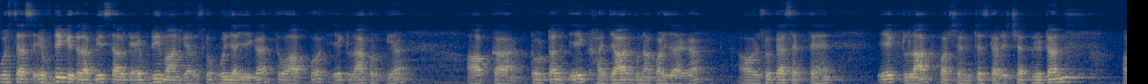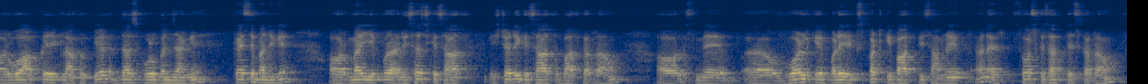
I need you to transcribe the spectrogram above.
उस तरह से एफडी की तरह बीस साल का एफडी मान गया उसको भूल जाइएगा तो आपको एक लाख रुपया आपका टोटल एक हज़ार गुना बढ़ जाएगा। और उसको कह सकते हैं एक लाख परसेंटेज का रिटर्न और वो आपका एक लाख रुपये दस करोड़ बन जाएँगे। कैसे बनेंगे? और मैं ये पूरा रिसर्च के साथ स्टडी के साथ बात कर रहा हूँ और उसमें वर्ल्ड के बड़े एक्सपर्ट की बात भी सामने, है ना सोर्स के साथ पेश कर रहा हूँ।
